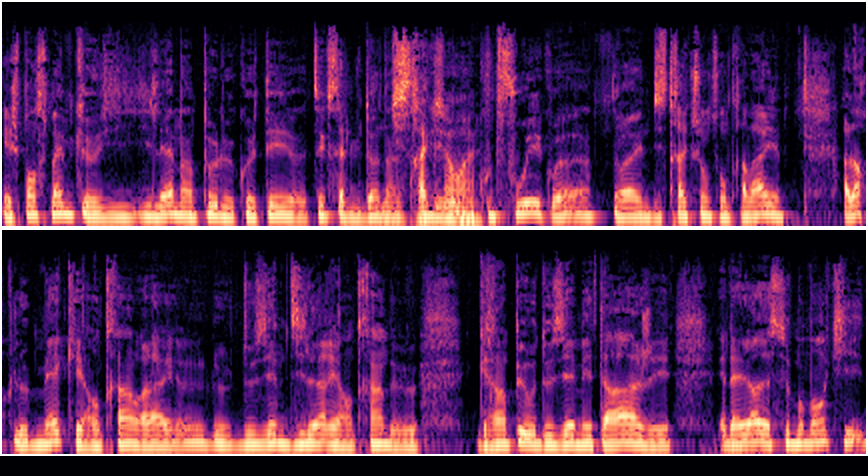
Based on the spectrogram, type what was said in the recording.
et je pense même qu'il il aime un peu le côté euh, tu sais que ça lui donne un coup, distraction, de, un ouais. coup de fouet quoi voilà une distraction de son travail alors que le mec est en train voilà euh, le deuxième dealer est en train de grimper au deuxième étage et, et d'ailleurs il y a ce moment qui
